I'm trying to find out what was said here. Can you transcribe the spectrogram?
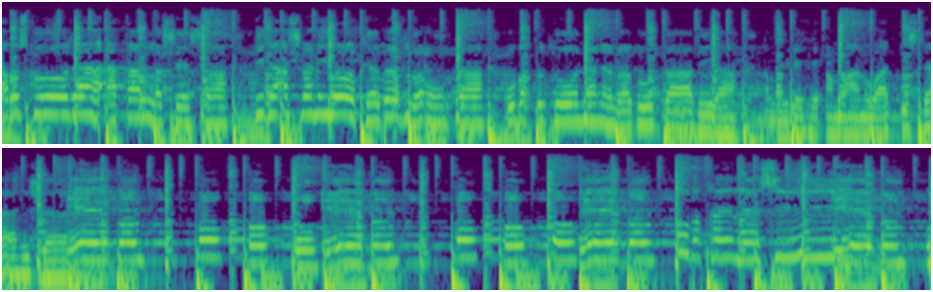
arooskooda aqal la seesaa dhiga aslan iyo kabad la uuntaa ubax cudgoonana lagu daadiyaa allaylehe ammaan waad istaa heshaa u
